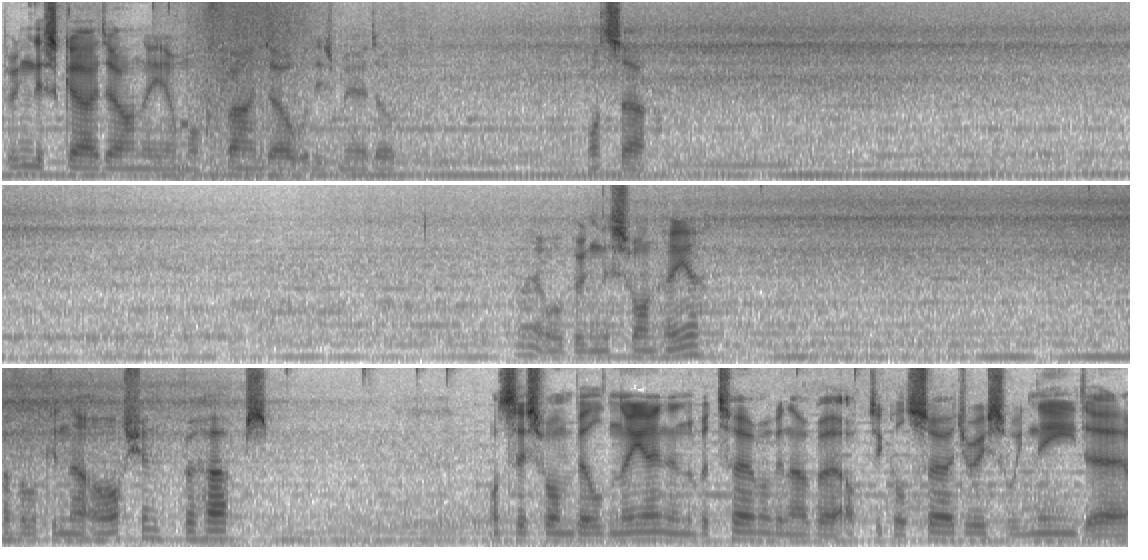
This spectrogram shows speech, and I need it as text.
Bring this guy down here and we'll find out what he's made of. What's that? Right, we'll bring this one here. Have a look in that ocean, perhaps. What's this one building here? In another turn we're going to have uh, optical surgery, so we need uh,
